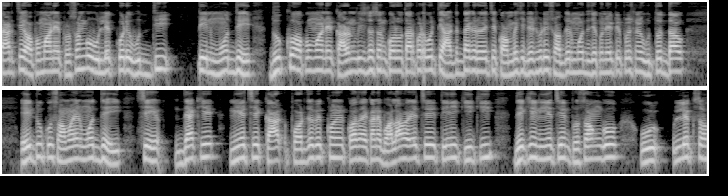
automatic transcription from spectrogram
তার চেয়ে অপমানের প্রসঙ্গ উল্লেখ করে উদ্ধৃতির মধ্যে দুঃখ অপমানের কারণ বিশ্লেষণ করো। তার পরবর্তী আটের দাগে রয়েছে কম বেশি সঠিক শব্দের মধ্যে যে কোনো একটি প্রশ্নের উত্তর দাও। এইটুকু সময়ের মধ্যেই সে দেখে নিয়েছে কার পর্যবেক্ষণের কথা এখানে বলা হয়েছে। তিনি কি কি দেখে নিয়েছেন প্রসঙ্গ উল্লেখসহ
